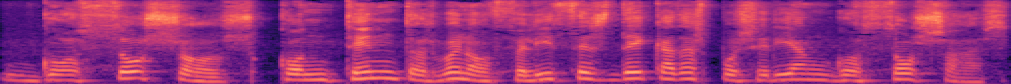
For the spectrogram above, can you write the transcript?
gozosos, contentos. Bueno, felices décadas pues serían gozosas.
